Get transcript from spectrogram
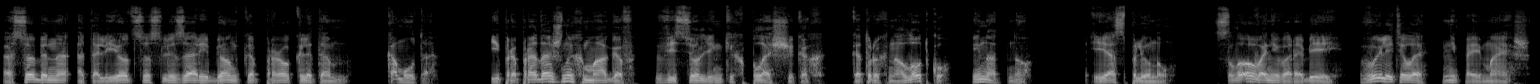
«Особенно отольется слеза ребенка проклятым кому-то. И про продажных магов в веселеньких плащиках, которых на лодку и на дно». Я сплюнул. Слово не воробей, вылетело, не поймаешь.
